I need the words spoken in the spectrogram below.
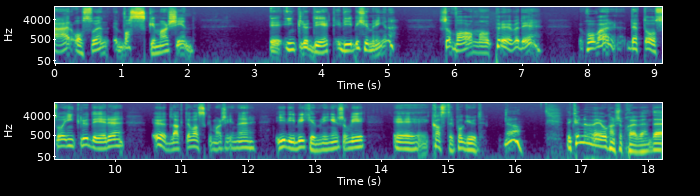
er også en vaskemaskin eh, inkludert i de bekymringene. Så hva med å prøve det, Håvard? Dette også å inkludere ødelagte vaskemaskiner i de bekymringer som vi eh, kaster på Gud. Ja, det kunne vi jo kanskje prøve. Det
